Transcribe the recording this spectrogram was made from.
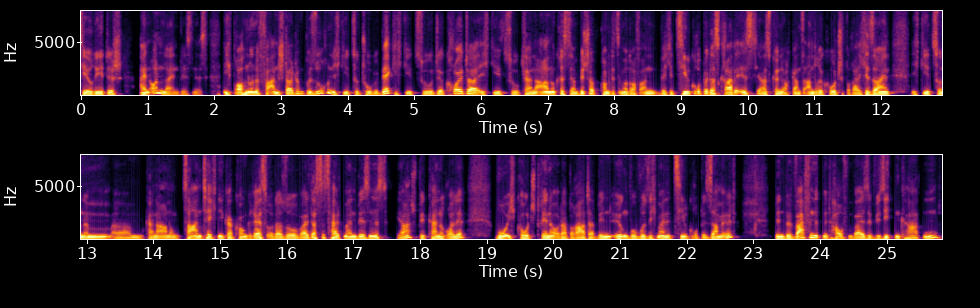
theoretisch ein Online-Business. Ich brauche nur eine Veranstaltung besuchen. Ich gehe zu Tobi Beck, ich gehe zu Dirk Kräuter, ich gehe zu, keine Ahnung, Christian Bischof, kommt jetzt immer darauf an, welche Zielgruppe das gerade ist. Ja, es können auch ganz andere Coach-Bereiche sein. Ich gehe zu einem, ähm, keine Ahnung, Zahntechniker-Kongress oder so, weil das ist halt mein Business. Ja, spielt keine Rolle, wo ich Coach, Trainer oder Berater bin. Irgendwo, wo sich meine Zielgruppe sammelt bin bewaffnet mit haufenweise Visitenkarten,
